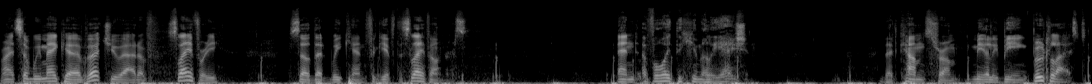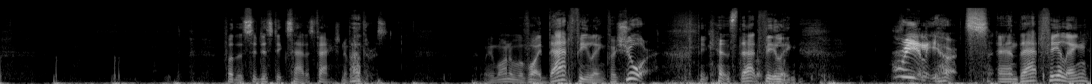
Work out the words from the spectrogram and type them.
Right, so we make a virtue out of slavery so that we can forgive the slave owners and avoid the humiliation that comes from merely being brutalized for the sadistic satisfaction of others. We want to avoid that feeling for sure, because that feeling really hurts, and that feeling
